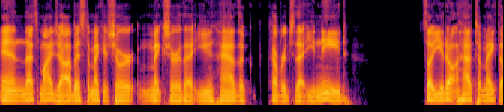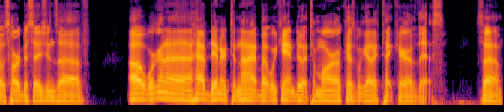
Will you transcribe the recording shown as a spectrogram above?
And that's my job is to make it sure make sure that you have the coverage that you need so you don't have to make those hard decisions of oh we're going to have dinner tonight but we can't do it tomorrow cuz we got to take care of this. So,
